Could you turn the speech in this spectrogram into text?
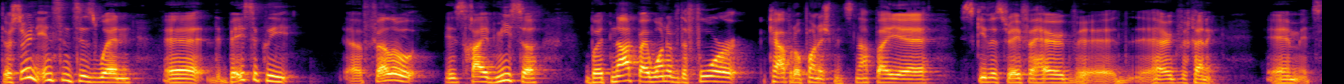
there are certain instances when uh, basically a fellow is chayiv misa, but not by one of the four capital punishments, not by skilas reifa hereg v'chenek. Um, it's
